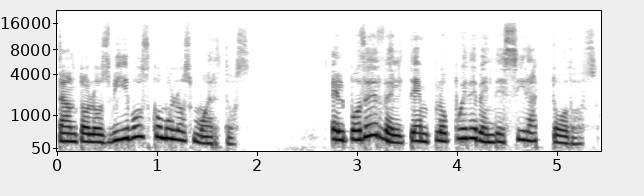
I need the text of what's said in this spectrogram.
tanto los vivos como los muertos. El poder del templo puede bendecir a todos.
